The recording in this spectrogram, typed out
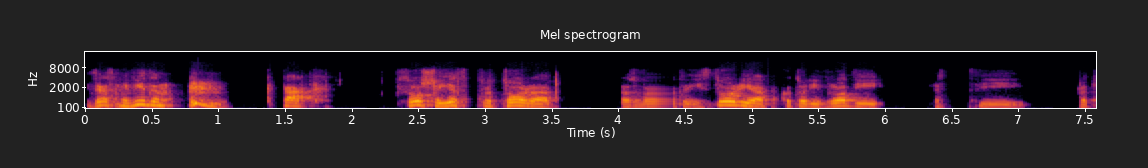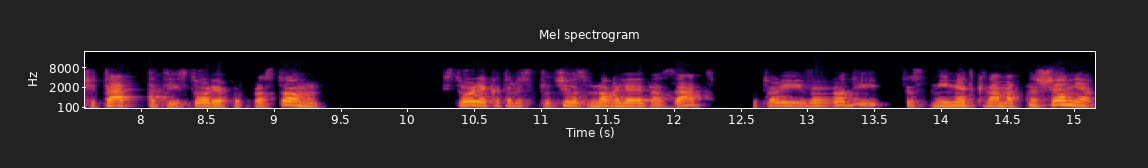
Здесь мы видим, как все, что есть в Тора, эта история, в которой вроде, если прочитать эту историю по-простому, история, которая случилась много лет назад, которая вроде то есть, не имеет к нам отношения.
